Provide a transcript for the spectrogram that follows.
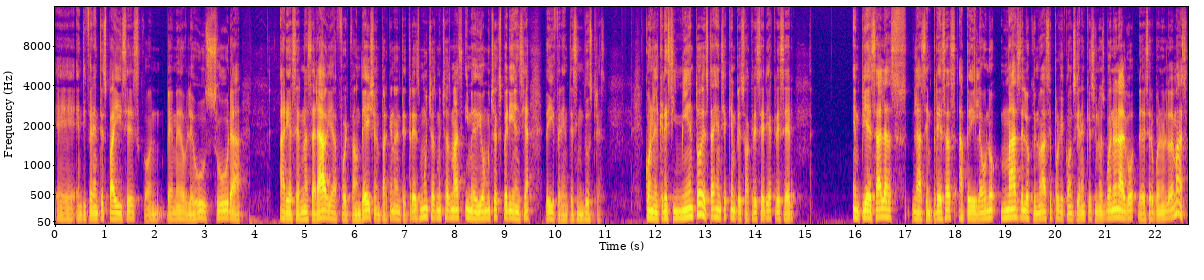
eh, en diferentes países, con BMW, Sura, Arias Serna Arabia, Ford Foundation, Parque 93, muchas, muchas más, y me dio mucha experiencia de diferentes industrias. Con el crecimiento de esta agencia que empezó a crecer y a crecer, empieza las, las empresas a pedirle a uno más de lo que uno hace porque consideran que si uno es bueno en algo, debe ser bueno en lo demás.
